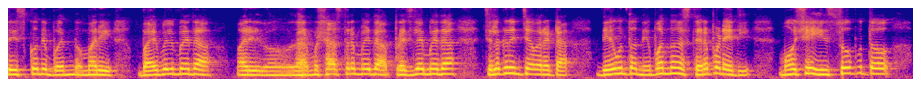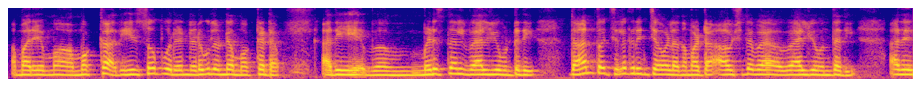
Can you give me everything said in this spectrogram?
తీసుకొని బంధు మరి బైబిల్ మీద మరి ధర్మశాస్త్రం మీద ప్రజల మీద చిలకరించేవారట. దేవునితో నిబంధన స్థిరపడేది. మోషే హిస్సోపుతో మరి మొక్క అది హిస్సోపు రెండు అడుగులు ఉండే మొక్కట. అది మెడిసినల్ వాల్యూ ఉంటుంది. దాంతో చిలకరించేవాళ్ళు అనమాట ఔషధ వాల్యూ ఉంటుంది. అది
